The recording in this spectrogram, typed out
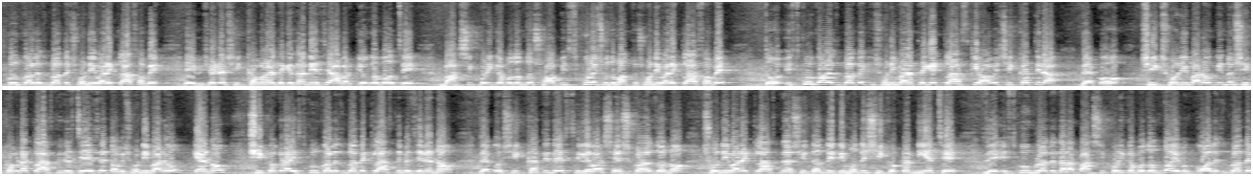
স্কুল কলেজগুলোতে শনিবারে ক্লাস হবে। এই বিষয়টা শিক্ষা মন্ত্রণালয় থেকে জানিয়েছে, আবার কেউ কেউ বলছে বার্ষিক পরীক্ষা পর্যন্ত সব স্কুলে শুধুমাত্র শনিবারে ক্লাস হবে। তো স্কুল কলেজগুলোতে শনিবার থেকে ক্লাস কি হবে? শিক্ষার্থীরা, দেখো শনিবারও কিন্তু শিক্ষকরা ক্লাস নিতে চেয়েছে, তবে শনিবারেও কেন? শিক্ষকরা স্কুল কলেজগুলোতে ক্লাস নেবে জেনে নাও। দেখো, শিক্ষার্থীদের সিলেবাস শেষ করার জন্য শনিবারে ক্লাস নেওয়ার সিদ্ধান্ত ইতিমধ্যে শিক্ষকরা নিয়েছে যে স্কুলগুলোতে তারা বার্ষিক পরীক্ষা পর্যন্ত এবং কলেজগুলোতে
